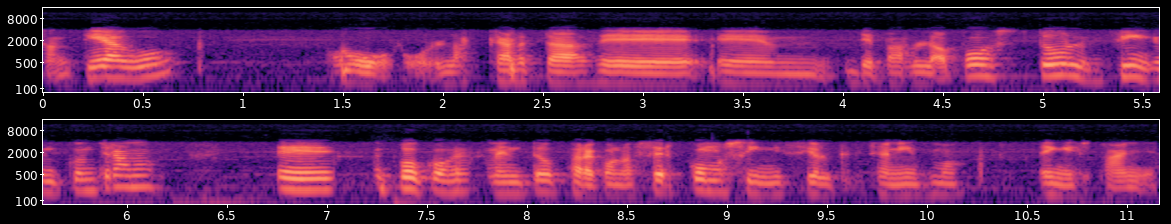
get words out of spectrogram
Santiago o, las cartas de, em, de, Pablo Apóstol, en fin, encontramos eh, pocos elementos para conocer cómo se inició el cristianismo en España.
